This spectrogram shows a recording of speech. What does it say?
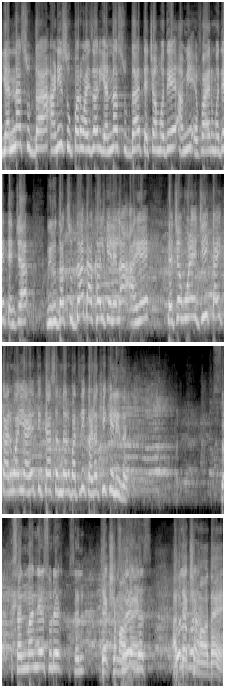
यांना सुद्धा आणि सुपरवायझर यांना सुद्धा त्याच्यामध्ये आम्ही एफ आय आरमध्ये त्यांच्या विरोधात सुद्धा दाखल केलेला आहे. त्याच्यामुळे जी काही कारवाई आहे ती त्या संदर्भातली कडक ही केली जाईल. सन्मान्य सुरेश सन- अध्यक्ष महोदय अध्यक्ष. महोदय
